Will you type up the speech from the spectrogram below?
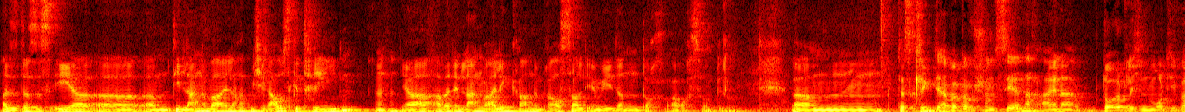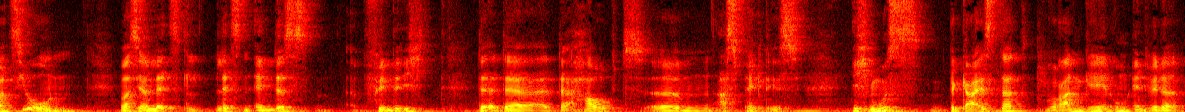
also das ist eher, äh, ähm, die Langeweile hat mich rausgetrieben, mhm. ja, aber den langweiligen Kram, den brauchst du halt irgendwie dann doch auch so ein bisschen. Ähm, das klingt aber doch schon sehr nach einer deutlichen Motivation, was ja letzt, letzten Endes, finde ich, der, der, der Hauptaspekt ähm, ist. Ich muss begeistert vorangehen, um entweder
